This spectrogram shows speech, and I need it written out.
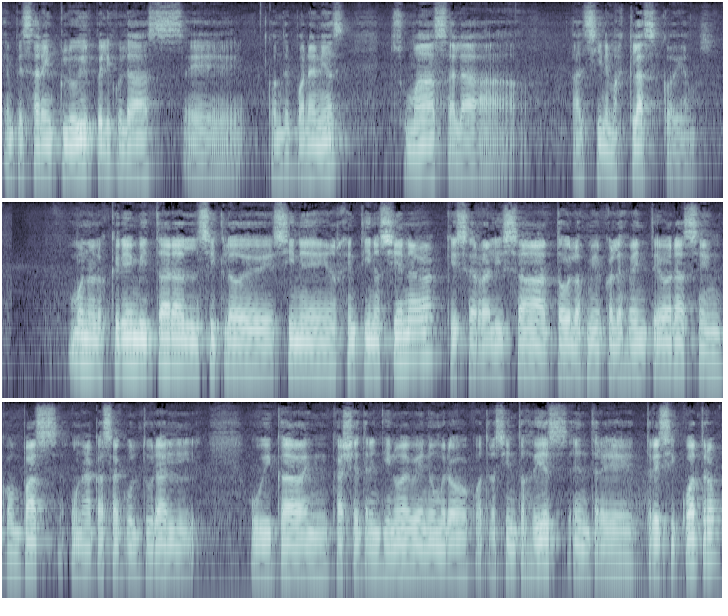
empezar a incluir películas eh, contemporáneas sumadas a la, al cine más clásico, digamos. Bueno, los quería invitar al ciclo de cine argentino Ciénaga, que se realiza todos los miércoles 20 horas en Compás, una casa cultural ubicada en calle 39, número 410, entre 3 y 4.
